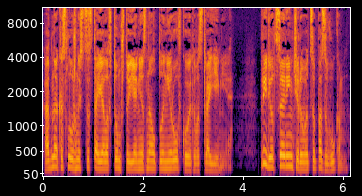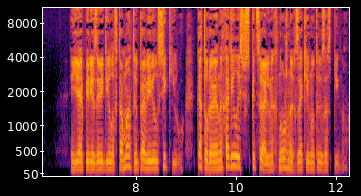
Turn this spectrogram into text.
однако сложность состояла в том, что я не знал планировку этого строения. Придется ориентироваться по звукам. Я перезарядил автомат и проверил секиру, которая находилась в специальных ножнах, закинутых за спину.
